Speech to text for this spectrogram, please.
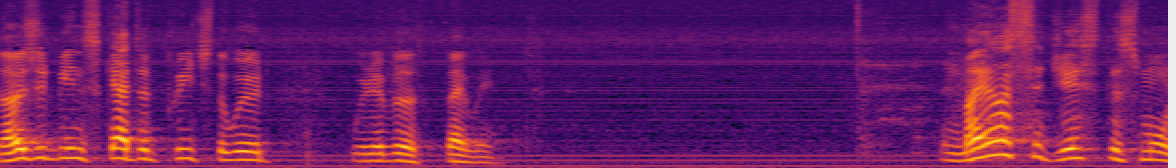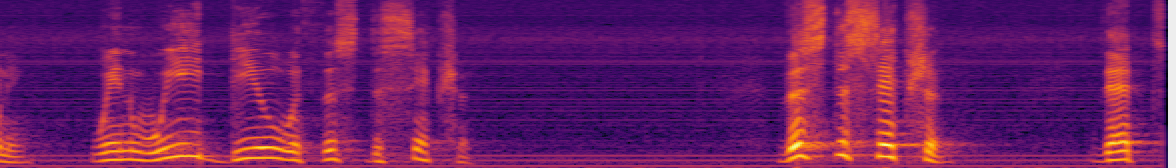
Those who'd been scattered preached the word wherever they went. And may I suggest this morning, when we deal with this deception, this deception that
